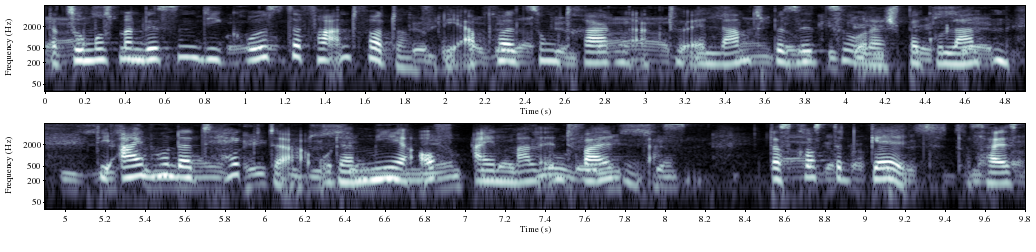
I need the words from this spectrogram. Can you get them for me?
Dazu muss man wissen, die größte Verantwortung für die Abholzung tragen aktuell Landbesitzer oder Spekulanten, die 100 Hektar oder mehr auf einmal entwalden lassen. Das kostet Geld. Das heißt,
